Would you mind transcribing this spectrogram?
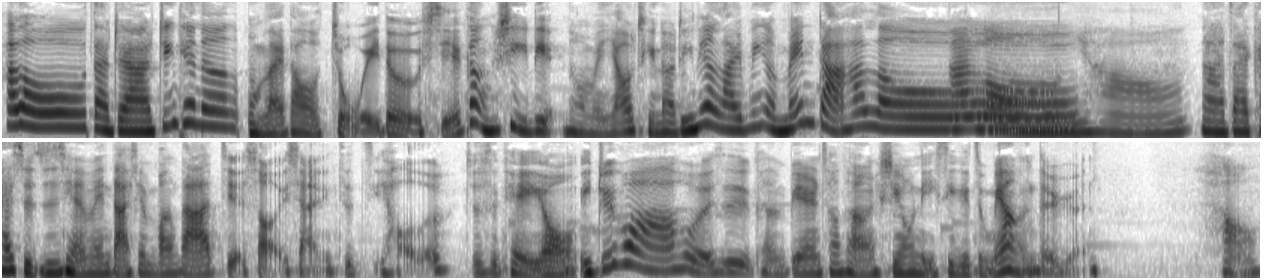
Hello，大家，今天呢，我们来到久违的斜杠系列。那我们邀请到今天的来宾 Amanda。Hello，Hello，你好。那在开始之前，Amanda 先帮大家介绍一下你自己好了，就是可以用一句话啊，或者是可能别人常常形容你是一个怎么样的人。好，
